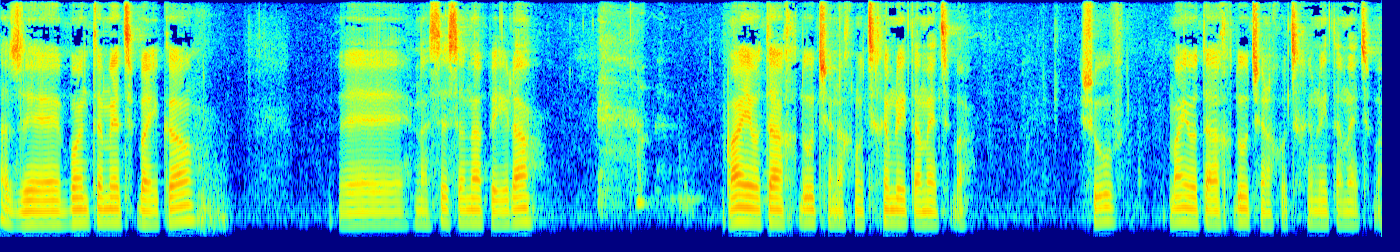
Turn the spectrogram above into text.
אז אה, בואו נתאמץ בעיקר ונעשה סדנה פעילה. מהי אותה אחדות שאנחנו צריכים להתאמץ בה? שוב, מהי אותה אחדות שאנחנו צריכים להתאמץ בה?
